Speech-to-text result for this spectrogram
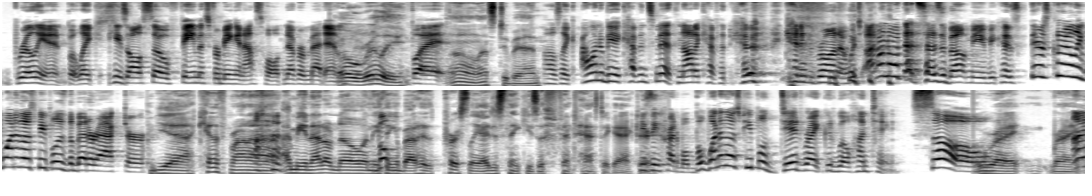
brilliant, but like he's also famous for being an asshole. I've never met him. oh really? But oh, that's too bad. I was like, I want to be a Kevin Smith, not a Kevin, Kenneth Branagh, which I don't know what that says about me because there's clearly one of those people is the better actor. Yeah, Kenneth Branagh. I mean, I don't know anything about his personally. I just think he's a fantastic actor. He's incredible. But one of those people did write Good Will Hunting. So right, right. I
